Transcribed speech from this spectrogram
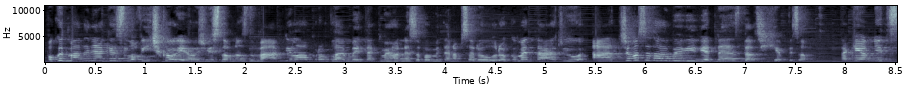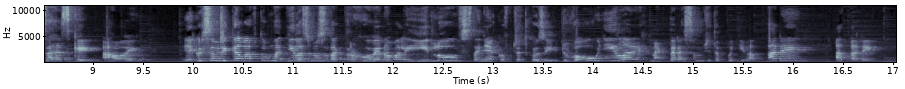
Pokud máte nějaké slovíčko, jehož výslovnost vám dělá problémy, tak mi ho nezapomeňte napsat dolů do komentářů a třeba se to objeví v jedné z dalších epizod. Tak jo, mějte se hezky. Ahoj! Jak už jsem říkala, v tomhle díle jsme se tak trochu věnovali jídlu, stejně jako v předchozích dvou dílech, na které se můžete podívat tady a tady.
